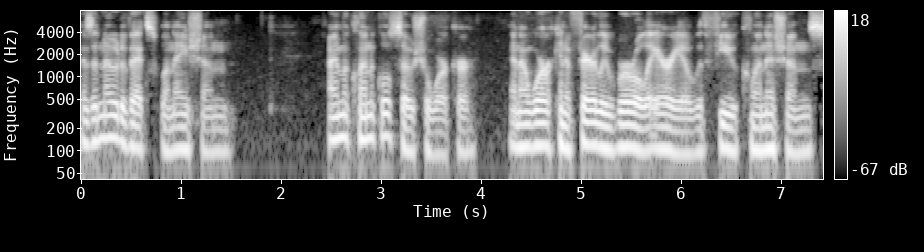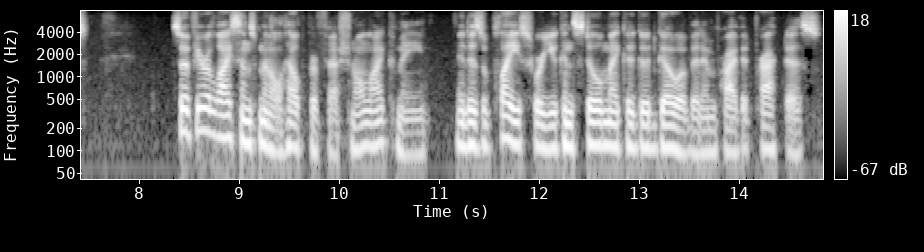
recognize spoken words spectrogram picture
As a note of explanation, I am a clinical social worker and I work in a fairly rural area with few clinicians. So if you're a licensed mental health professional like me, it is a place where you can still make a good go of it in private practice.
